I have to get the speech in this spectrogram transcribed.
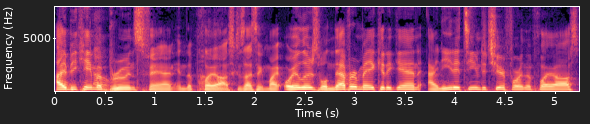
I became a Oh. Bruins fan in the playoffs because I think my Oilers will never make it again. I need a team to cheer for in the playoffs,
